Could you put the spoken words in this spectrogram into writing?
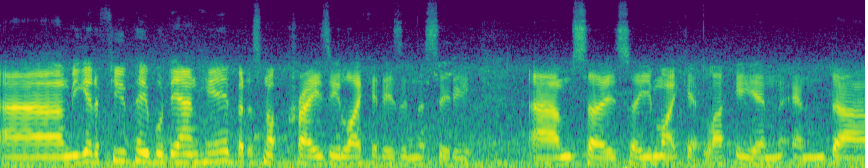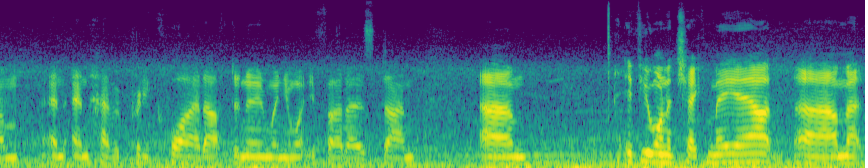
Um, you get a few people down here, but it's not crazy like it is in the city. Um, so, so you might get lucky and, and, um, and, and have a pretty quiet afternoon when you want your photos done. Um, if you want to check me out, I'm at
